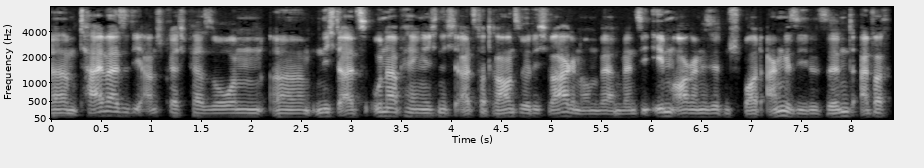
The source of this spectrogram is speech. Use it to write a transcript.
ähm, teilweise die Ansprechpersonen äh, nicht als unabhängig, nicht als vertrauenswürdig wahrgenommen werden, wenn sie im organisierten Sport angesiedelt sind, einfach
